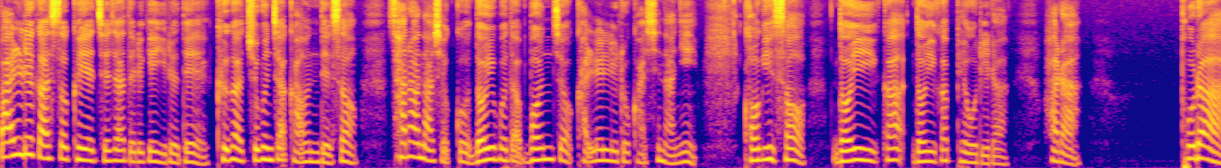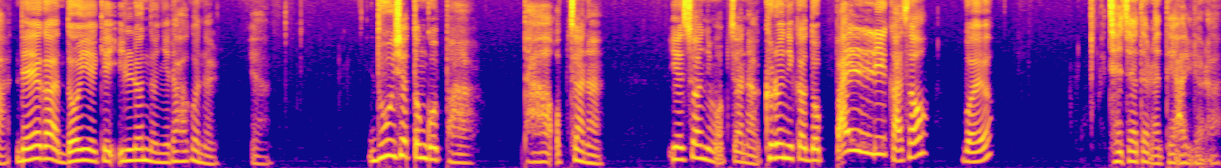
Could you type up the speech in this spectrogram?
빨리 가서 그의 제자들에게 이르되 그가 죽은 자 가운데서 살아나셨고 너희보다 먼저 갈릴리로 가시나니 거기서 너희가 너희가 배우리라 하라. 보라, 내가 너희에게 일렀느니라 하거늘. 야, 누우셨던 곳 봐. 다 없잖아. 예수님 없잖아. 그러니까 너 빨리 가서 뭐예요? 제자들한테 알려라.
